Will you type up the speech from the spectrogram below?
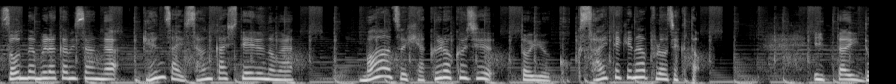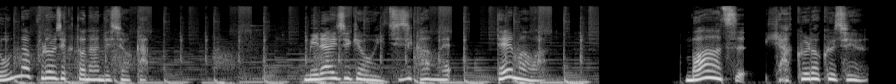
そんな村上さんが現在参加しているのが MARS160 という国際的なプロジェクト。一体どんなプロジェクトなんでしょうか？未来授業1時間目。テーマは MARS160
